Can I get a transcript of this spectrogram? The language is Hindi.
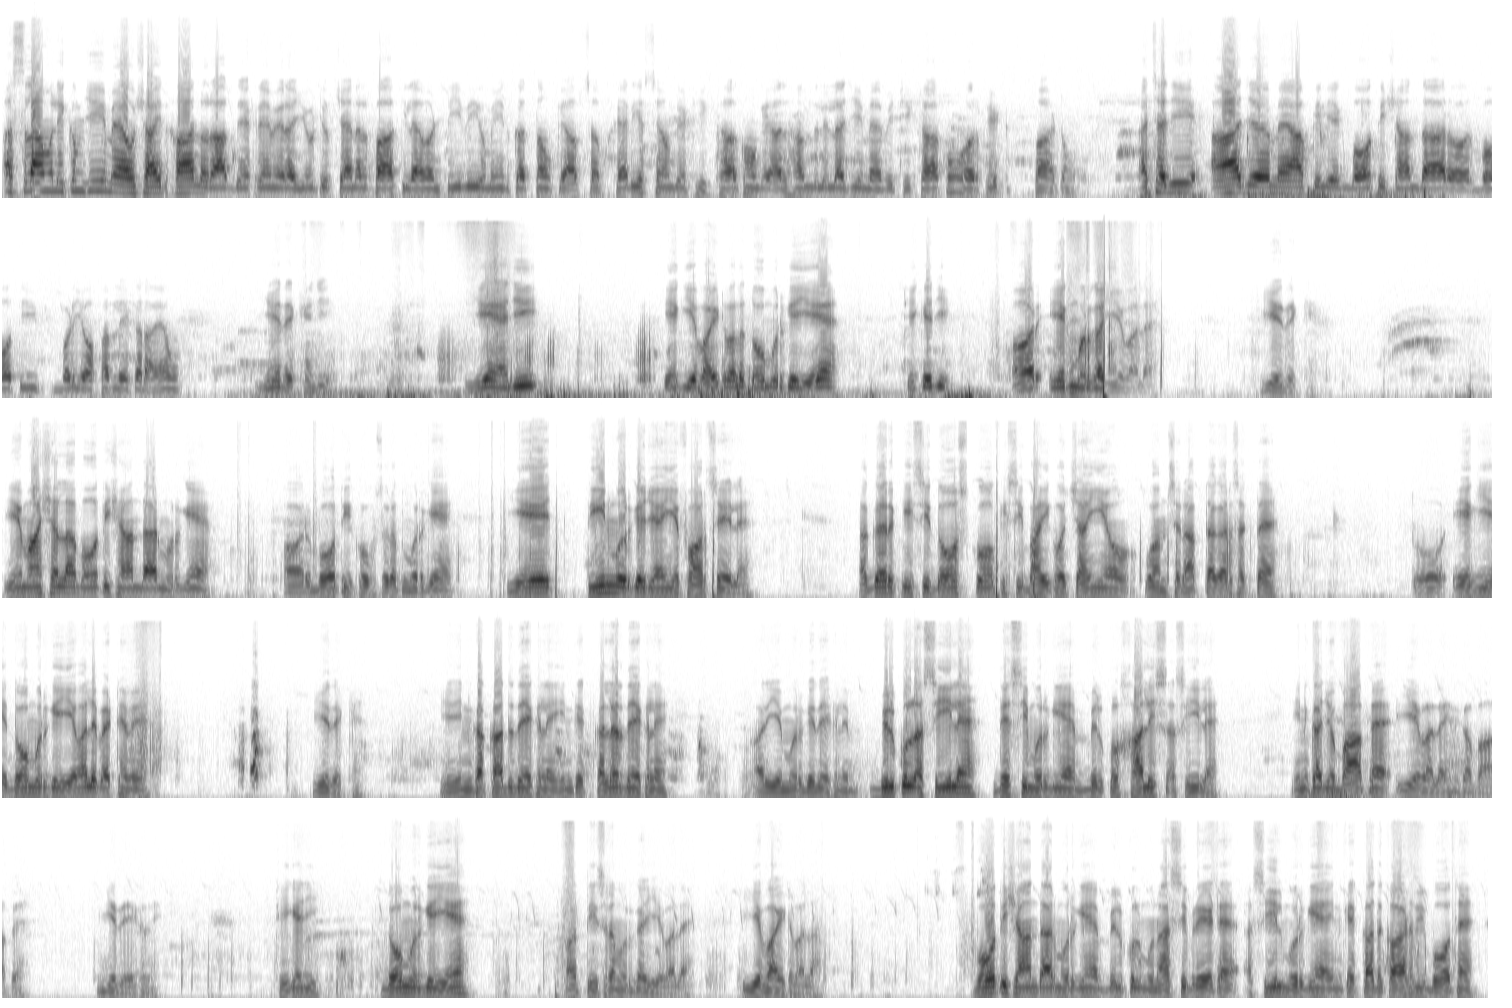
वालेकुम जी, मैं हूँ शाहिद खान और आप देख रहे हैं मेरा YouTube channel Pak eleven TV. उम्मीद करता हूँ कि आप सब खैरियत से होंगे ठीक ठाक होंगे। अल्हम्दुलिल्लाह जी, मैं भी ठीक ठाक हूँ और फिट फाट हूँ। अच्छा जी, आज मैं आपके लिए एक बहुत ही शानदार और बहुत ही बड़ी ऑफ़र लेकर आया हूँ। ये देखें जी, ये हैं जी, एक ये वाइट वाला, दो मुर्गे ये हैं, ठीक है जी, और एक मुर्गा ये वाला है। ये देखें। ये माशाल्लाह बहुत ही शानदार मुर्गे हैं और बहुत ही खूबसूरत मुर्गे हैं। ये तीन मुर्गे जो हैं, ये फॉर सेल हैं। अगर किसी दोस्त को, किसी भाई को चाहिए हो, वो हमसे रबता कर सकता है। तो एक ये, दो मुर्गे ये वाले बैठे हुए हैं। ये देखें। ये इनका कद देख लें, इनके कलर देख लें और ये मुर्गे देख लें। बिल्कुल असील हैं, देसी मुर्गी हैं, बिल्कुल खालिश असील हैं। इनका जो बाप है, ये वाला इनका बाप है। ये देख लें। ठीक है जी? दो मुर्गे ये हैं और तीसरा मुर्गा ये वाला है। ये वाइट वाला। बहुत ही शानदार मुर्गे हैं, बिल्कुल मुनासिब रेट है, असील मुर्गे हैं, इनके कद काठ भी बहुत हैं।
